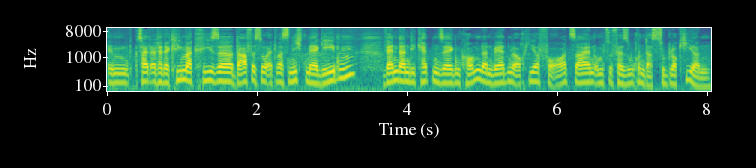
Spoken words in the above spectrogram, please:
Im Zeitalter der Klimakrise darf es so etwas nicht mehr geben. Wenn dann die Kettensägen kommen, dann werden wir auch hier vor Ort sein, um zu versuchen, das zu blockieren.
